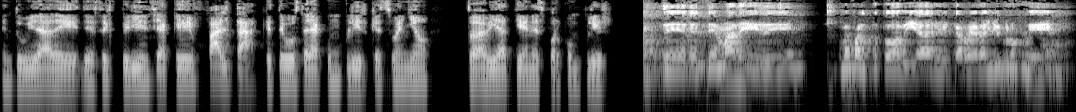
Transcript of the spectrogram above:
en tu vida de, de esta experiencia, qué falta, qué te gustaría cumplir, qué sueño todavía tienes por cumplir? Del tema de, me falta todavía en mi carrera, yo creo que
